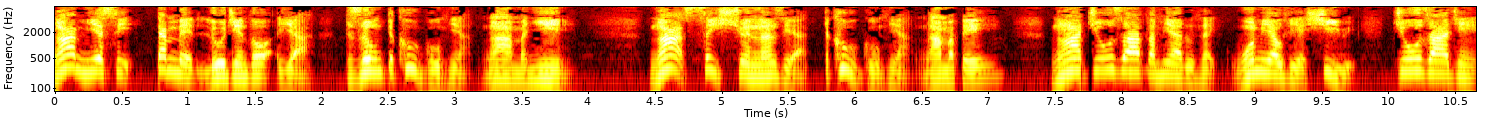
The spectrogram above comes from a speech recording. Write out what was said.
ငါမျက်စိတက်မဲ့လိုချင်သောအရာတစုံတစ်ခုကိုမျှငါမငင်းငါစိတ်ရှင်လန်းเสียတစ်ခုကိုမျှငါမပေငါကြိုးစားသမျှတို့၌ဝမ်းမြောက်လျက်ရှိ၍ကြိုးစားခြင်း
